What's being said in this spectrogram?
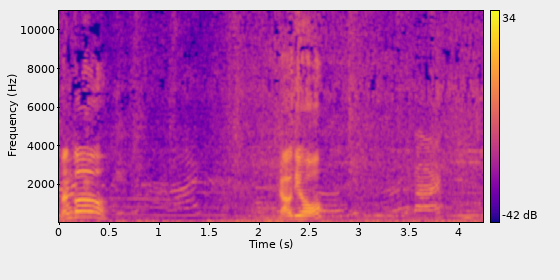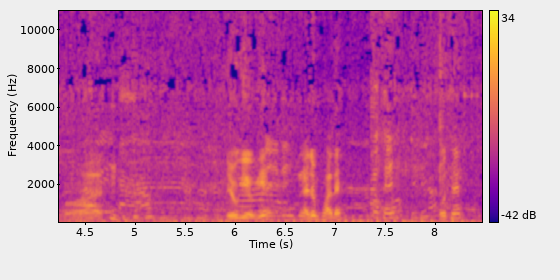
망고! 어디 호? 아, 여기 여기? 아좀 봐대 Có thể 못해? 아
